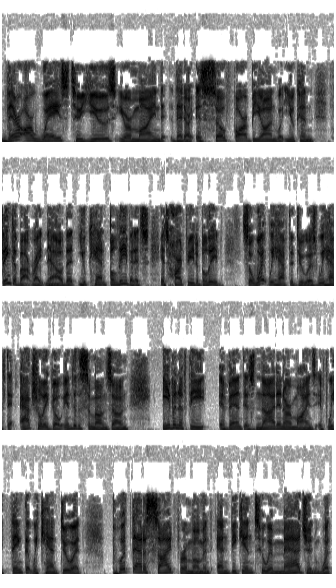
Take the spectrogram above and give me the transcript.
there are ways to use your mind that are, is so far beyond what you can think about right now that you can't believe it. It's, it's hard for you to believe. So what we have to do is we have to actually go into the Simone Zone, even if the event is not in our minds, if we think that we can't do it, put that aside for a moment and begin to imagine what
